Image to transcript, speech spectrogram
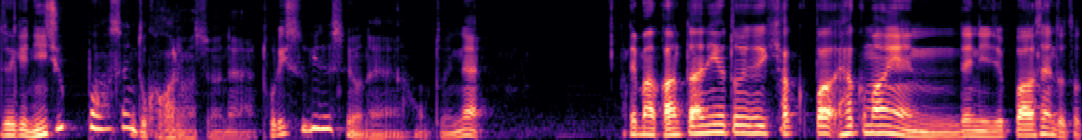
税金20%かかりますよね。取りすぎですよね、本当にね。で、まあ、簡単に言うと100、100万円で20%だと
